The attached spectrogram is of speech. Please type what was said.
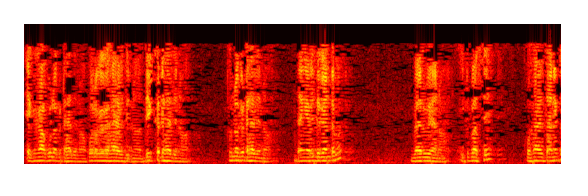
එක කකුලකට හැදෙනවා, කොරක ගහ හැදෙනවා, දෙකකට හැදෙනවා, තුනකට හැදෙනවා. දැන් ඇවිද ගන්නම බැරුව යනවා. ඊට පස්සේ කොහේ තැනක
